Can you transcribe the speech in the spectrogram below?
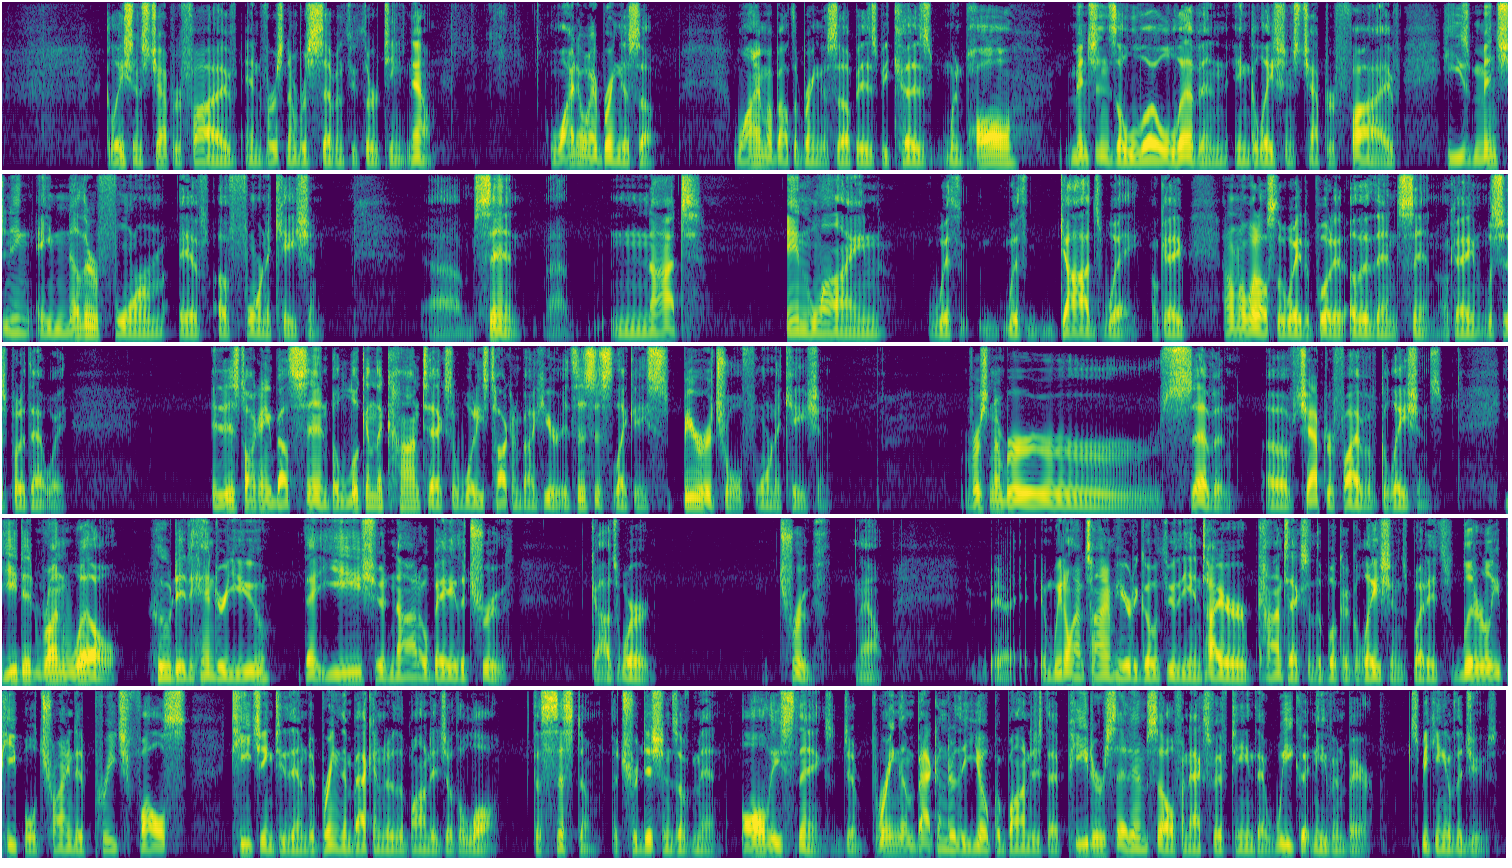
Galatians chapter 5 and verse numbers 7 through 13. Now, why do I bring this up? Why I'm about to bring this up is because when Paul mentions a little leaven in Galatians chapter 5, he's mentioning another form of, of fornication, um, sin, uh, not in line with with God's way. Okay, I don't know what else the way to put it other than sin. Okay, let's just put it that way. It is talking about sin, but look in the context of what he's talking about here. It's this is like a spiritual fornication. Verse number seven of chapter 5 of Galatians. Ye did run well. Who did hinder you that ye should not obey the truth? God's word. Truth. Now, Uh, and we don't have time here to go through the entire context of the book of Galatians, but it's literally people trying to preach false teaching to them to bring them back into the bondage of the law, the system, the traditions of men, all these things to bring them back under the yoke of bondage that Peter said himself in Acts 15 that we couldn't even bear, speaking of the Jews.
